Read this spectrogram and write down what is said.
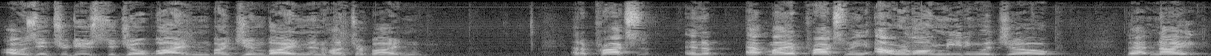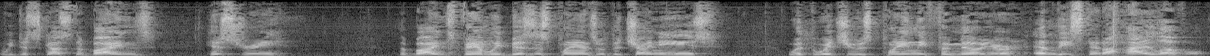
I was introduced to Joe Biden by Jim Biden and Hunter Biden. At, a, at my approximately hour long meeting with Joe that night, we discussed the Biden's history, the Biden's family business plans with the Chinese, with which he was plainly familiar, at least at a high level.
